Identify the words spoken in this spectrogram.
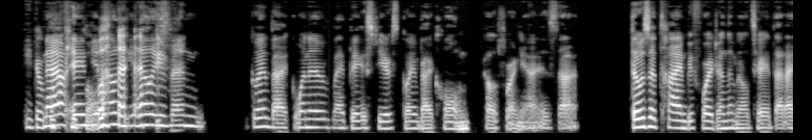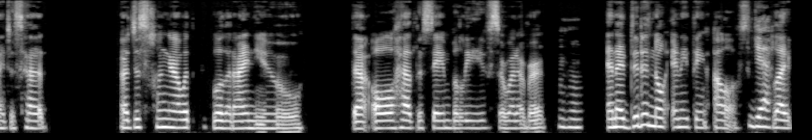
group now, of people. And you know, you know, even going back, one of my biggest fears going back home, to California, is that there was a time before I joined the military that I just had, I just hung out with people that I knew that all had the same beliefs or whatever. Mm-hmm. And I didn't know anything else. Yeah. Like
